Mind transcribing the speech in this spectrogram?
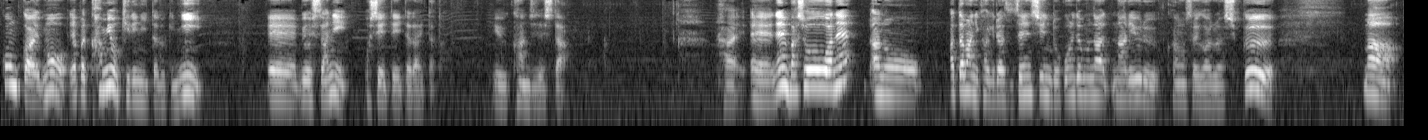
今回もやっぱり髪を切りに行った時に、えー、美容師さんに教えていただいたという感じでした。はい。えーね、場所はねあの頭に限らず全身どこにでもななりうる可能性があるらしくまあ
